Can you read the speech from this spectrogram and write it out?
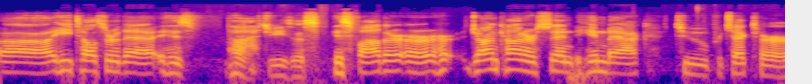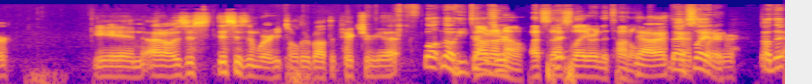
Uh, he tells her that his ah Jesus, his father or her, John Connor sent him back to protect her, And I don't know, is this this isn't where he told her about the picture yet? Well, no, he No, tells no, her. no. That's that's later in the tunnel. No, that, That's later. No, th-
